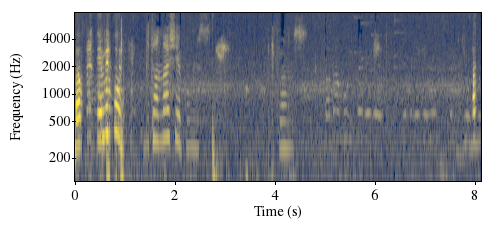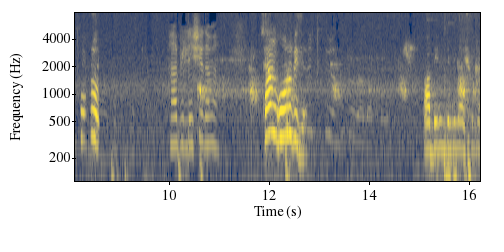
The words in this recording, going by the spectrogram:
Ben buraya demir koydum. Bir tane daha şey yapalım biz. Furnace. Sen koru. Ha birleşiyor değil mi? Sen koru bizi. Aa benim demirler şurada.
